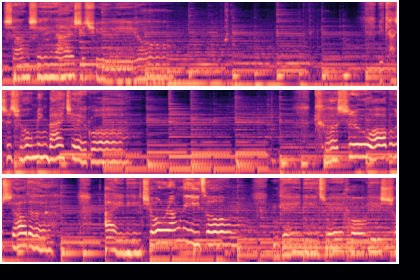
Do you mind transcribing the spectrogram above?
相信爱失去理由，一开始就明白结果。可是我不晓得，爱你就让你走，给你最后一首。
